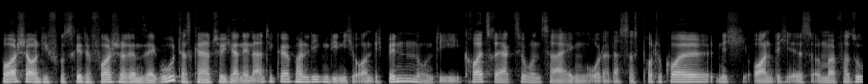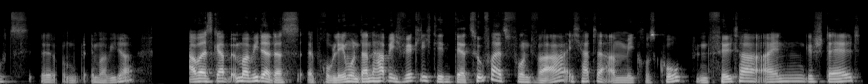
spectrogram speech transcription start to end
Forscher und die frustrierte Forscherin sehr gut. Das kann natürlich an den Antikörpern liegen, die nicht ordentlich binden und die Kreuzreaktionen zeigen oder dass das Protokoll nicht ordentlich ist und man versucht es äh, und immer wieder. Aber es gab immer wieder das äh, Problem und dann habe ich wirklich den, der Zufallsfund war, ich hatte am Mikroskop einen Filter eingestellt,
